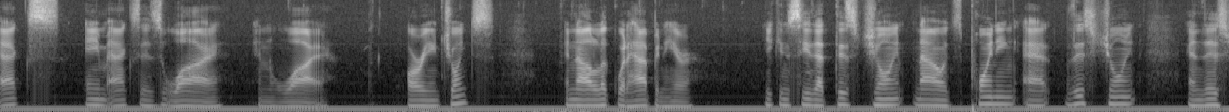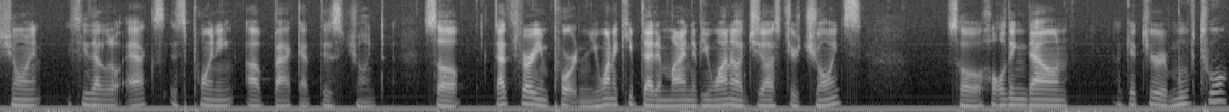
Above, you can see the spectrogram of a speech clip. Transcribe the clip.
X, aim axis, Y, and Y. Orient joints and now look what happened here. You can see that this joint now it's pointing at this joint and this joint. You see that little X? Is pointing up back at this joint. So that's very important. You want to keep that in mind if you want to adjust your joints. So holding down get your move tool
